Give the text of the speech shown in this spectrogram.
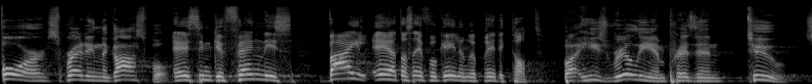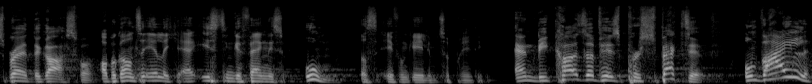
for spreading the gospel, Er ist im Gefängnis, weil er das Evangelium gepredigt hat. but he's really in prison to spread the gospel. Aber ganz ehrlich, er ist im Gefängnis, um das Evangelium zu predigen. And because of his perspective, Und weil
